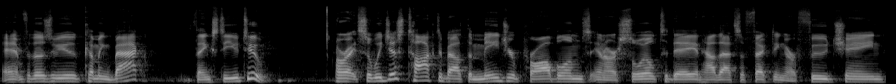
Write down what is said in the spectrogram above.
and for those of you coming back, thanks to you too. All right, so we just talked about the major problems in our soil today and how that's affecting our food chain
